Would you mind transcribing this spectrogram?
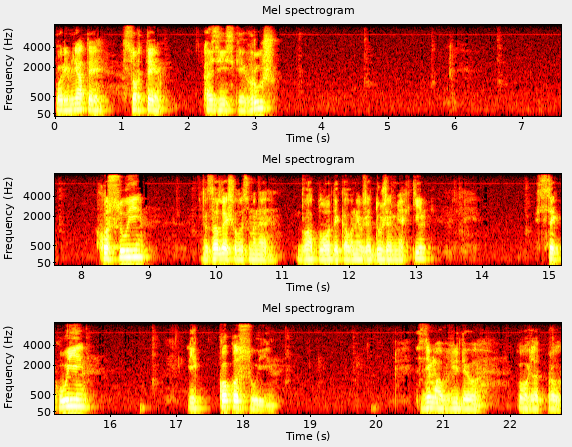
порівняти сорти азійських груш. Хосуї. Залишилось в мене два плодика, вони вже дуже м'які. Секуї і кокосуї. Знімав відео огляд про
